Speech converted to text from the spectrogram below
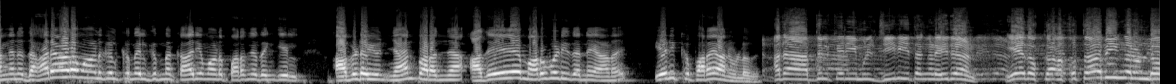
അങ്ങനെ ധാരാളം ആളുകൾക്ക് നൽകുന്ന കാര്യമാണ് പറഞ്ഞതെങ്കിൽ അവിടെയും ഞാൻ പറഞ്ഞ അതേ മറുപടി തന്നെയാണ് എനിക്ക് പറയാനുള്ളത്. അതാ അബ്ദുൽ കരീമുൽ ജീലി തങ്ങൾ എഴുതാണ് ഏതൊക്കെ അഖ്താബീങ്ങളുണ്ടോ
